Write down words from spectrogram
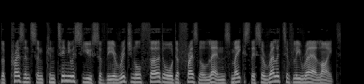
The presence and continuous use of the original third order Fresnel lens makes this a relatively rare light.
